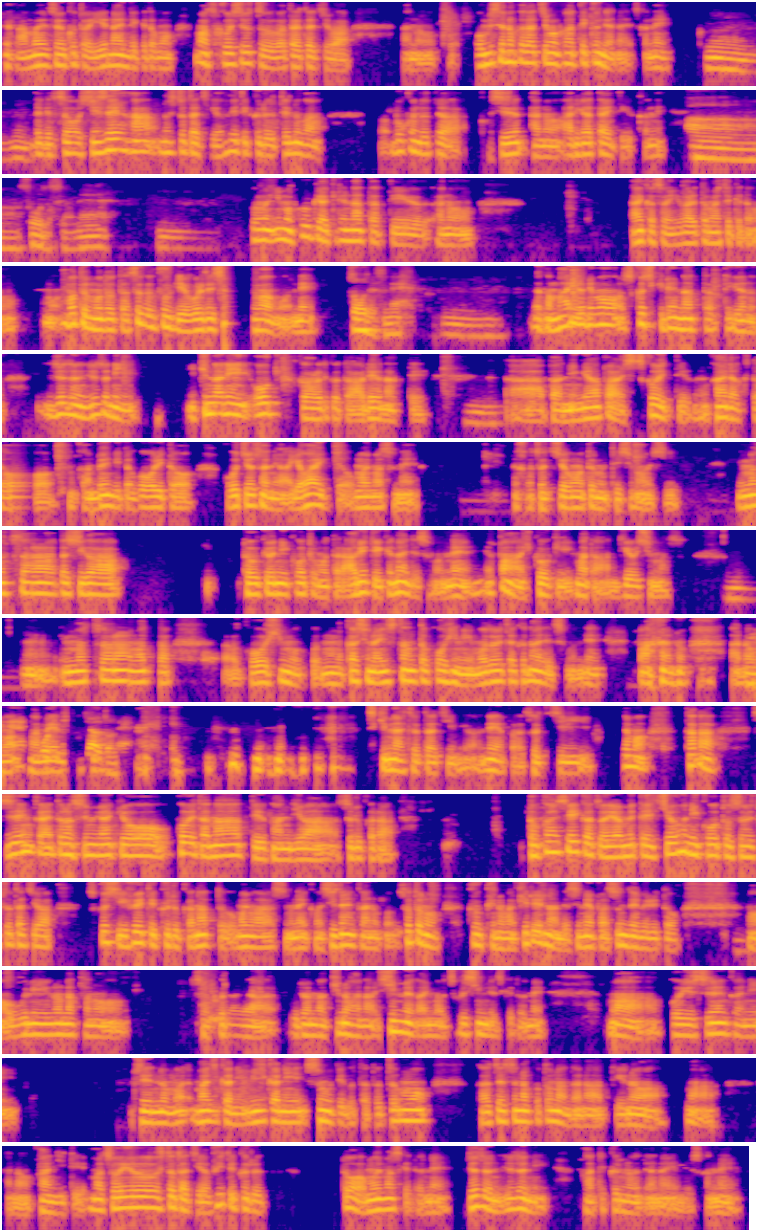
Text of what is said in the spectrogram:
からあんまりそういうことは言えないんだけども、まあ少しずつ私たちは、あの、お店の形も変わっていくんじゃないですかね。うんうん、だけど、そう、自然派の人たちが増えてくるっていうのが、僕にとっては、自然、あの、ありがたいというかね。ああ、そうですよね。うん、この今空気がきれいになったっていう、あの、愛花さん言われてましたけども、元に戻ったらすぐ空気汚れてしまうもんね。そうですね。うんだから前よりも少し綺麗になったっていうの、徐々に徐々にいきなり大きく変わるってことはありえなくて、うん、あやっぱ人間はやっぱしつこいっていうか、ね、快楽と、なんか便利と合理と心地よさには弱いって思いますね。だからそっちを求めてしまうし、今更私が東京に行こうと思ったら歩いていけないですもんね。やっぱ飛行機まだ利用します。うん、うん、今更またコーヒーも、昔のインスタントコーヒーに戻りたくないですもんね。あ、あの、あの、ね、ま、豆。ちゃうとね。好きな人たちにはね、やっぱそっち。でも、ただ、自然界との住み分けを超えたなっていう感じはするから、都会生活をやめて地方に行こうとする人たちは少し増えてくるかなと思いますね。この自然界の外の空気のが綺麗なんですね。やっぱ住んでみると、まあ、小国の中の桜やいろんな木の花、新芽が今美しいんですけどね。まあ、こういう自然界に、自然の間近に、身近に住むということはとても大切なことなんだなっていうのは、まあ、あの、感じて、まあそういう人たちが増えてくるとは思いますけどね。徐々に徐々に変わってくるのではないですかね。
